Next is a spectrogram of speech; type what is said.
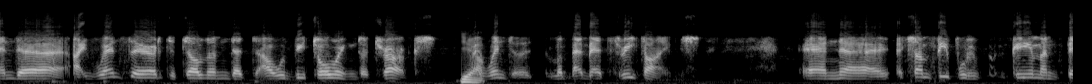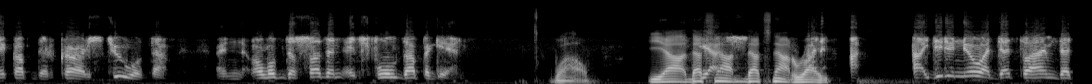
And uh, I went there to tell them that I would be towing the trucks. Yeah. I went uh, about three times. And uh, some people came and picked up their cars, two of them. And all of a sudden, it's filled up again. Wow. Yeah, that's Yes. not that's not right. I, I didn't know at that time that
